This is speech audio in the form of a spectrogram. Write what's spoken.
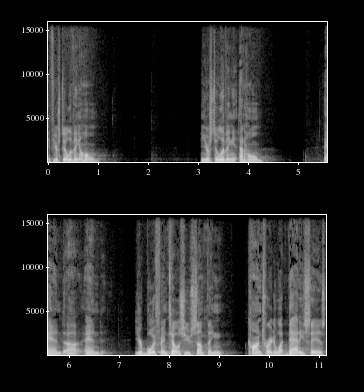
If you're still living at home, and you're still living at home, and, uh, and your boyfriend tells you something contrary to what daddy says,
